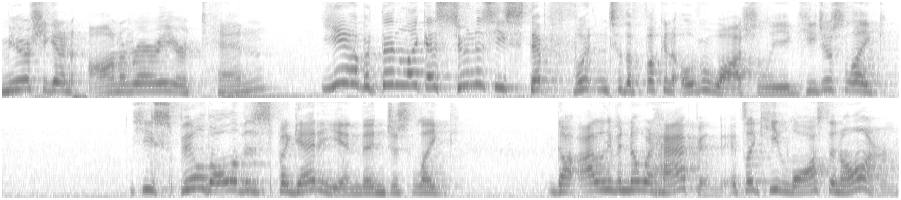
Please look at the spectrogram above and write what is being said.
Miro should get an honorary or 10. Yeah, but then, like, as soon as he stepped foot into the fucking Overwatch League, he just, like, he spilled all of his spaghetti and then just, like, got, I don't even know what happened. It's like he lost an arm.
